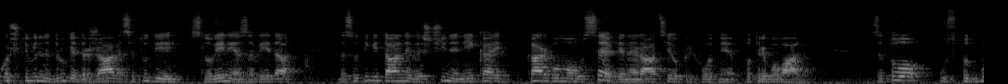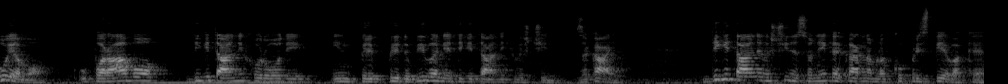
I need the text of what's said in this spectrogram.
kot številne druge države se tudi Slovenija zaveda, da so digitalne veščine nekaj, kar bomo vse generacije v prihodnje potrebovali. Zato uspodbujamo uporabo digitalnih orodij in pridobivanje digitalnih veščin. Zakaj? Digitalne veščine so nekaj, kar nam lahko prispeva k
